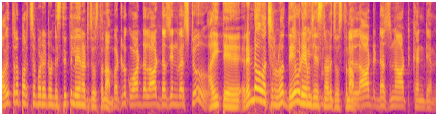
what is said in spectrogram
పవిత్రపరచబడేటువంటి స్థితి లేనట్టు చూస్తున్నాం. But look what the Lord does in verse two అయితే రెండవ వచనంలో దేవుడు ఏమి చేసినాడు చూస్తున్నాం. లార్డ్ డస్ నాట్ కండెమ్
